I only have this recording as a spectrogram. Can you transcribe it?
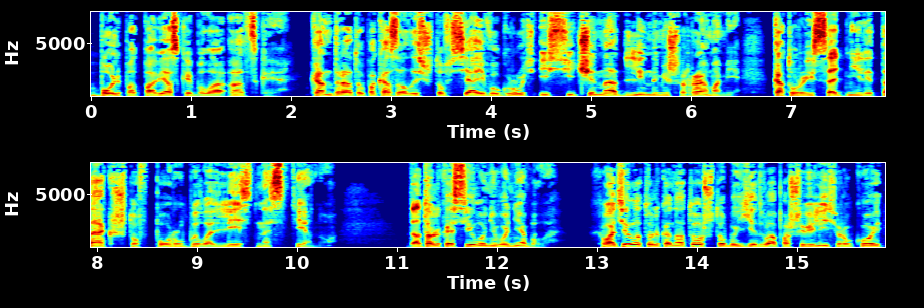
Боль под повязкой была адская. Кондрату показалось, что вся его грудь иссечена длинными шрамами, которые соднили так, что впору было лезть на стену. Да только сил у него не было. Хватило только на то, чтобы едва пошевелить рукой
